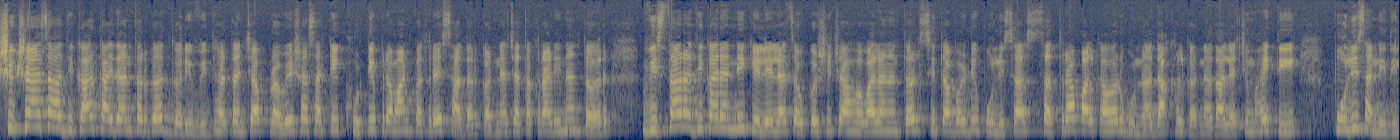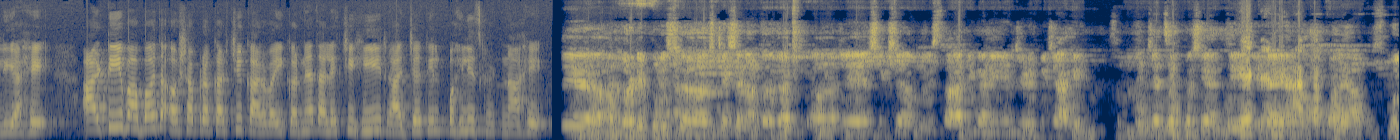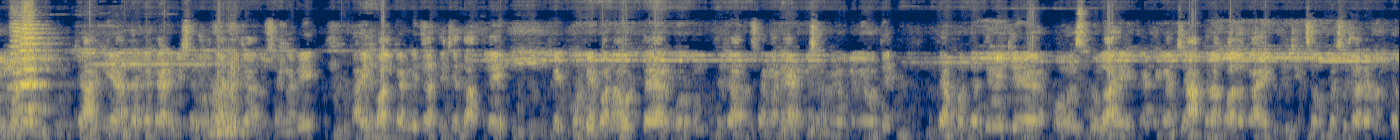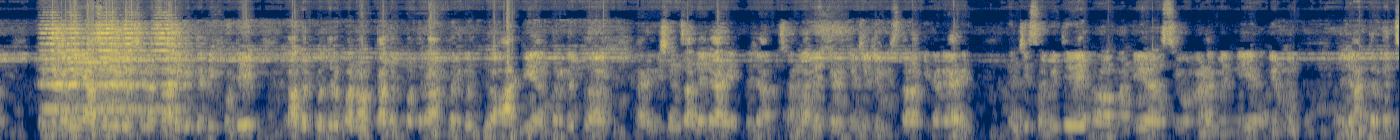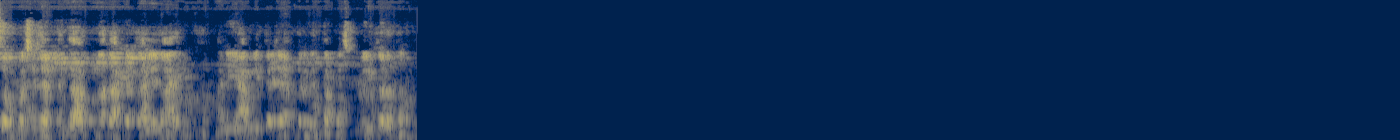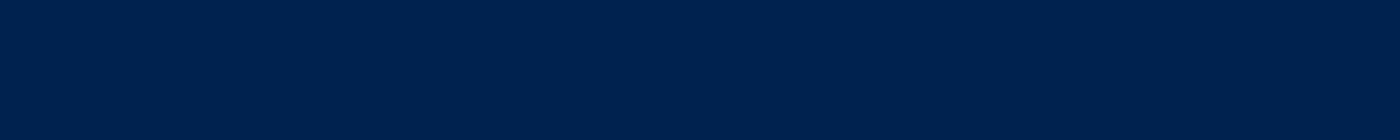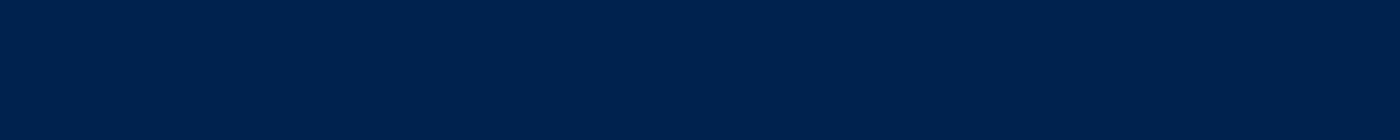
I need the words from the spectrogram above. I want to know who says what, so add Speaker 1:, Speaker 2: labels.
Speaker 1: शिक्षणाचा अधिकार कायद्याअंतर्गत गरीब विद्यार्थ्यांच्या प्रवेशासाठी खोटी प्रमाणपत्रे सादर करण्याच्या तक्रारीनंतर विस्तार अधिकाऱ्यांनी केलेल्या चौकशीच्या अहवालानंतर सीताबर्डी पोलिसात सतरा पालकावर गुन्हा दाखल करण्यात आल्याची माहिती पोलिसांनी दिली आहे. आरटीई बाबत अशा प्रकारची कारवाई करण्यात आल्याची ही राज्यातील पहिलीच घटना आहे.
Speaker 2: बर्डी पोलीस स्टेशन अंतर्गत जे शिक्षक विस्तार अधिकारी झेडपीचे आहेत त्यांच्या चौकशी स्कूलमध्ये जे आरटीए अंतर्गत ऍडमिशन होतात त्याच्या अनुषंगाने काही पालकांनी जातीचे दाखले हे खोटे बनावट तयार करून त्याच्या अनुषंगाने ऍडमिशन मिळवलेले होते. त्या पद्धतीने जे भवन स्कूल आहे त्या ठिकाणचे अकरा पालक आहेत त्यांची चौकशी झाल्यानंतर त्या ठिकाणी असं निदर्शनास आले की त्यांनी खोटी कागदपत्र बनाव कागदपत्र अंतर्गत आरटीए अंतर्गत ऍडमिशन झालेले आहे त्याच्या अनुषंगाने झेडपीचे जे विस्तार अधिकारी आहेत त्यांची समिती माननीय सीओ मॅडम यांनी नेमून त्याच्या अंतर्गत चौकशी झाल्यानंतर हा गुन्हा दाखल झालेला आहे. आणि आम्ही त्याच्या अंतर्गत तपास पुढील करत आहोत.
